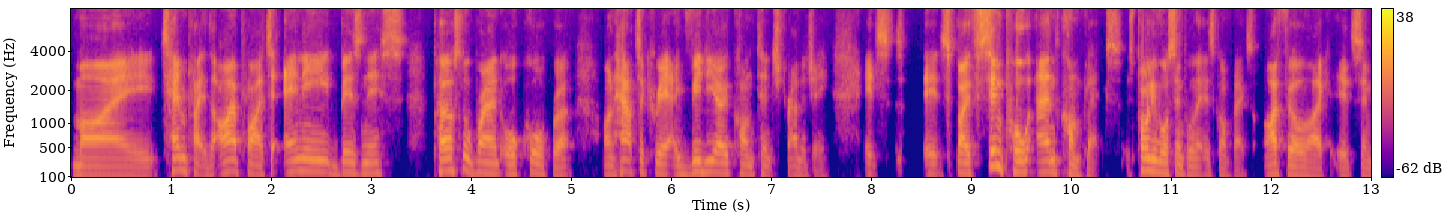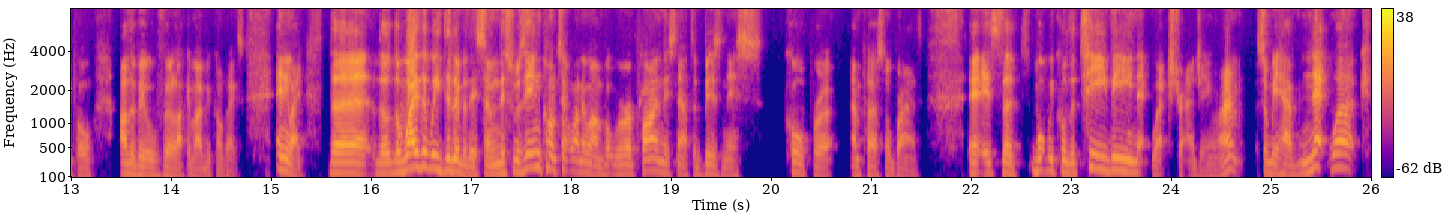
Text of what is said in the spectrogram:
my template that I apply to any business, personal brand, or corporate on how to create a video content strategy. It's it's both simple and complex. It's probably more simple than it is complex. I feel like it's simple. Other people feel like it might be complex. Anyway, the the, the way that we deliver this, and this was in Content 101, but we're applying this now to business corporate and personal brands. It's the what we call the TV network strategy, right? So we have network,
